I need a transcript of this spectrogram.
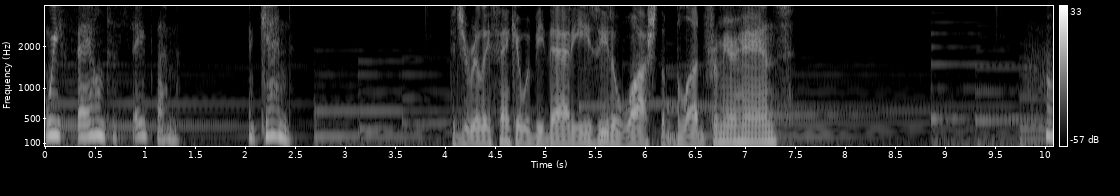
We failed to save them. Again. Did you really think it would be that easy to wash the blood from your hands?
